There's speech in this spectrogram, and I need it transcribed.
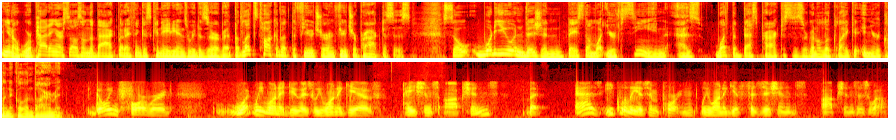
you know, we're patting ourselves on the back, but I think as Canadians we deserve it. But let's talk about the future and future practices. So, what do you envision based on what you've seen as what the best practices are going to look like in your clinical environment? Going forward, what we want to do is we want to give patients options, but as equally as important, we want to give physicians options as well.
